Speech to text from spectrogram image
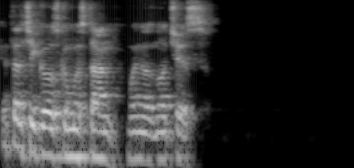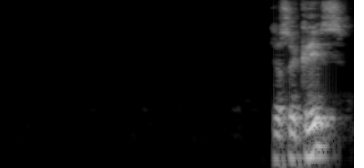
¿Qué tal chicos? ¿Cómo están? Buenas noches. Yo soy Chris.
